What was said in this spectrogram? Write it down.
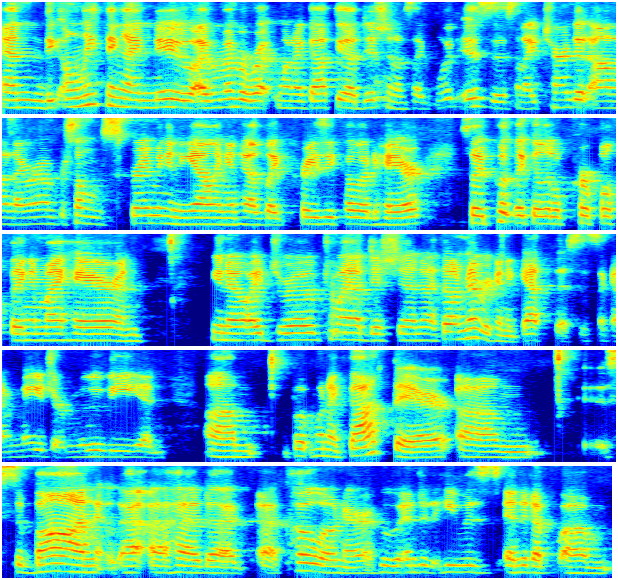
And the only thing I knew, I remember right when I got the audition, I was like, "What is this?" And I turned it on, and I remember someone screaming and yelling and had like crazy colored hair. So I put like a little purple thing in my hair and you know, I drove to my audition. I thought I'm never going to get this. It's like a major movie. And, um, but when I got there, um, Saban uh, uh, had a, a, co-owner who ended, he was, ended up, um,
